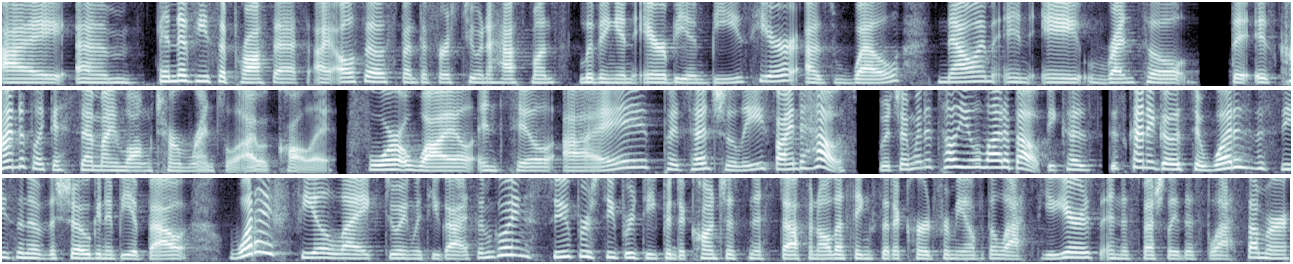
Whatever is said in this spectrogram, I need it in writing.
I am in the visa process. I also spent the first two and a half months living in Airbnbs here as well. Now I'm in a rental that is kind of like a semi long term rental, I would call it, for a while until I potentially find a house, which I'm going to tell you a lot about because this kind of goes to what is the season of the show going to be about? What I feel like doing with you guys. I'm going super, super deep into consciousness stuff and all the things that occurred for me over the last few years, and especially this last summer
